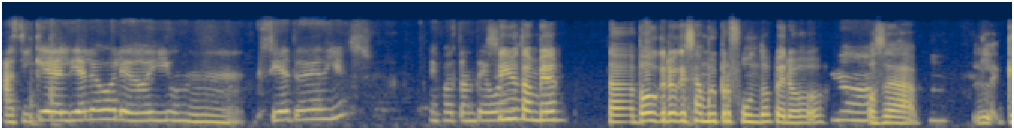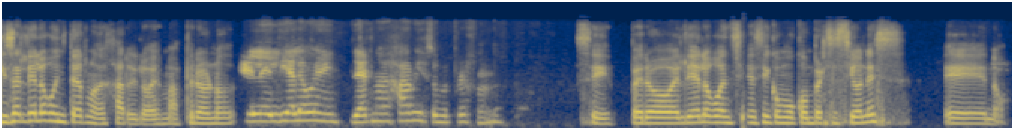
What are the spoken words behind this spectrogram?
Así que el diálogo le doy un 7 de 10. Es bastante bueno. Sí, yo también. Tampoco creo que sea muy profundo, pero, No, o sea, quizá el diálogo interno de Harry lo es más, pero no, el, el diálogo interno de Harry es súper profundo. sí, pero el diálogo en sí, así como conversaciones, eh, no.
